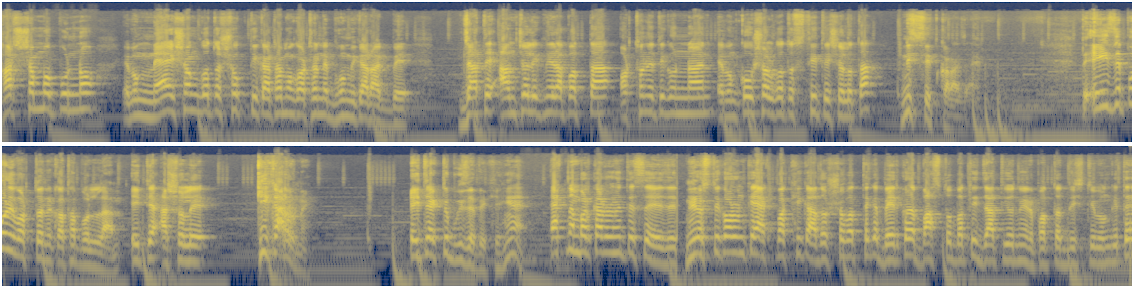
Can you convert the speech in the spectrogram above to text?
ভারসাম্যপূর্ণ এবং ন্যায়সঙ্গত শক্তি কাঠামো গঠনে ভূমিকা রাখবে, যাতে আঞ্চলিক নিরাপত্তা, অর্থনৈতিক উন্নয়ন এবং কৌশলগত স্থিতিশীলতা নিশ্চিত করা যায়। তো এই যে পরিবর্তনের কথা বললাম এটা আসলে কি কারণে? এইটা একটু বুঝে দেখি হ্যাঁ? এক নম্বর কারণ হইতেছে যে নিরস্ত্রীকরণকে একপাক্ষিক আদর্শবাদ থেকে বের করে বাস্তববাদী জাতীয় নিরাপত্তার দৃষ্টিভঙ্গিতে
